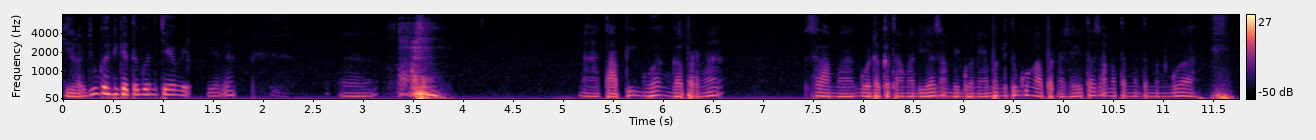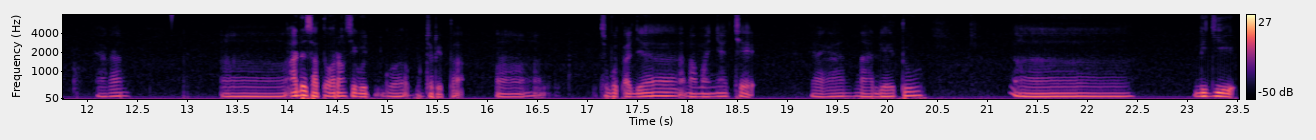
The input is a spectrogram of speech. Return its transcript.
Gila juga nih kata gue nih cewek ya kan? Uh, nah tapi gue nggak pernah selama gue deket sama dia sampai gue nembak itu gue nggak pernah cerita sama teman-teman gue ya kan? Uh, ada satu orang sih gue gue cerita uh, sebut aja namanya C ya kan? Nah dia itu uh, DJ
